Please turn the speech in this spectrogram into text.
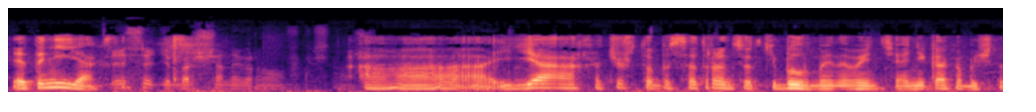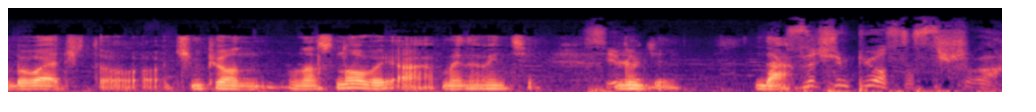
Это не я, кстати. Я сегодня борща навернул вкусно. А, я хочу, чтобы Сет Роллинс все-таки был в main event е, а не как обычно бывает, что чемпион у нас новый, а в main event е люди. Да. За чемпионство США.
